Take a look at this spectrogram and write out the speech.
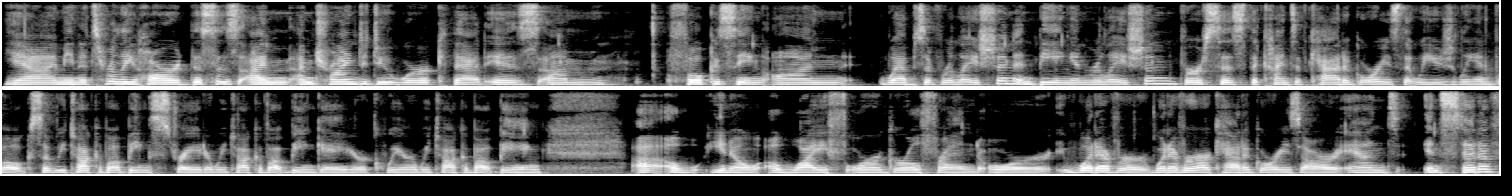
Yeah, I mean it's really hard. This is I'm I'm trying to do work that is um, focusing on webs of relation and being in relation versus the kinds of categories that we usually invoke. So we talk about being straight, or we talk about being gay or queer. We talk about being uh, a you know a wife or a girlfriend or whatever whatever our categories are. And instead of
